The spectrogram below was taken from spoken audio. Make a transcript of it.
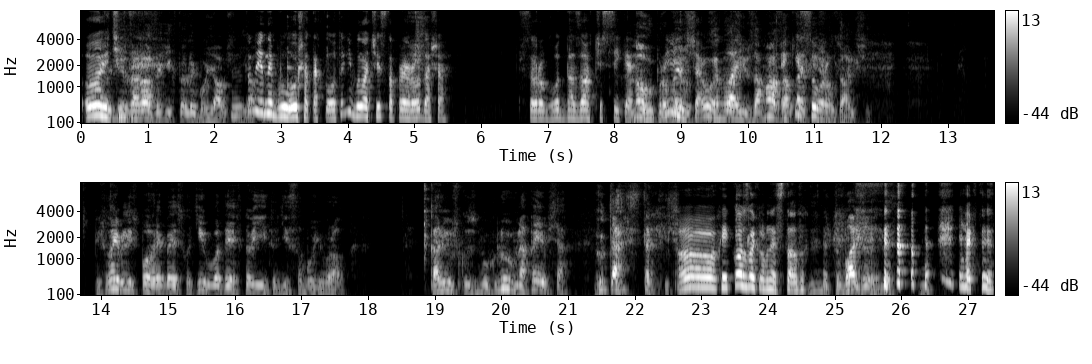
Ой, Тоді діти. зарази ніхто не боявся. Ну. Тоді не було ще такого, тоді була чиста природа ще 40 років назад чи стільки. Ногу пробив, Більше, ой, землею замазав та й пішов далі. Пішли в ліс по гриби, схотів води, хто її тоді з собою брав. Калюшку змухнув, напився, гутався та пішов. Ох, і козликом не став. То бачиш, десь Як ти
